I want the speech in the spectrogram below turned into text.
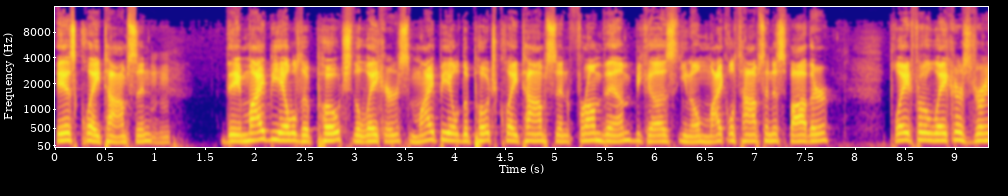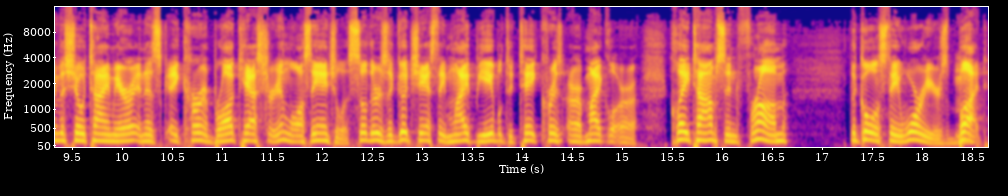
is Klay Thompson. Mm-hmm. They might be able to poach the Lakers, might be able to poach Klay Thompson from them because, you know, Mychal Thompson, his father, played for the Lakers during the Showtime era and is a current broadcaster in Los Angeles. So there's a good chance they might be able to take Chris or Michael or Klay Thompson from the Golden State Warriors. But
